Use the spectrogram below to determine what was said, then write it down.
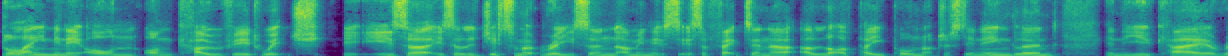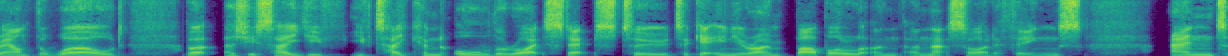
blaming it on on COVID, which is a is a legitimate reason. I mean, it's it's affecting a, a, lot of people, not just in England, in the UK, around the world. But as you say, you've you've taken all the right steps to to get in your own bubble and and that side of things. And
